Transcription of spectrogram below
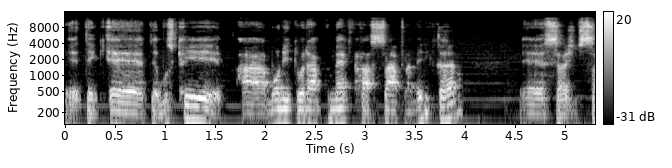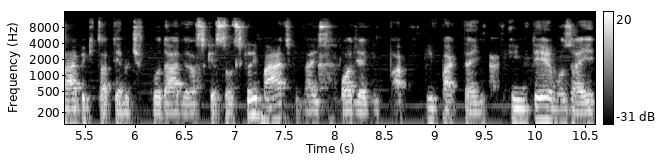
É, tem, é, temos que a, monitorar como é que está a safra americana. É, a gente sabe que está tendo dificuldade nas questões climáticas, né, isso pode impactar em, em, termos aí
